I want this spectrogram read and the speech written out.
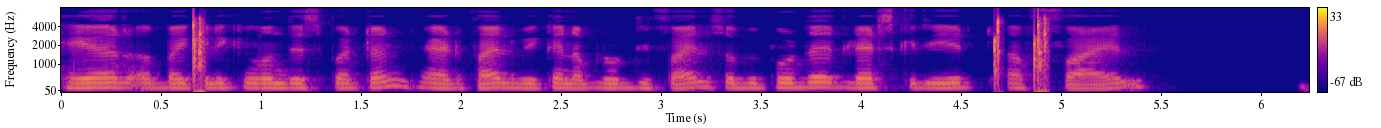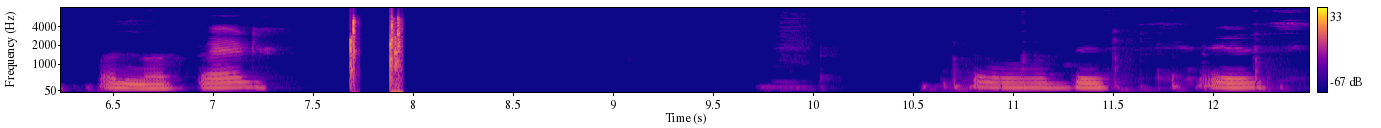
here uh, by clicking on this button add file we can upload the file. So before that let's create a file on notepad so this is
